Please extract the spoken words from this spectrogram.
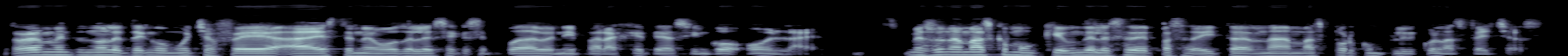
realmente no le tengo mucha fe a este nuevo DLC que se pueda venir para GTA V Online. Me suena más como que un DLC de pasadita, nada más por cumplir con las fechas.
